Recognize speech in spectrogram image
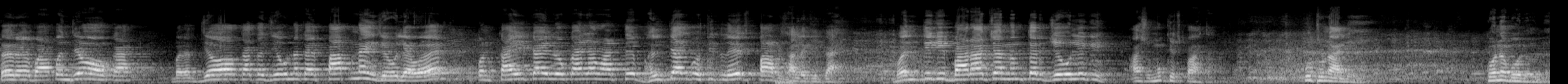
तर बा आपण जेवाव हो का? बरं जेव्हा का तर जेवणं काय पाप नाही जेवल्यावर पण काही काही लोकांना वाटते भलत्याच गोष्टीत लयच पाप झालं की काय. बनतेजी बाराच्या नंतर जेवले की असं मुख्यच पाहता कुठून आले? कोणं बोलवलं?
